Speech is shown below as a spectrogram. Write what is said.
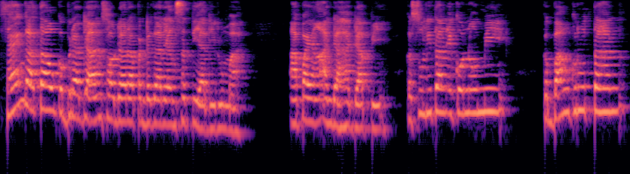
saya nggak tahu keberadaan saudara pendengar yang setia di rumah. Apa yang Anda hadapi? Kesulitan ekonomi, kebangkrutan,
